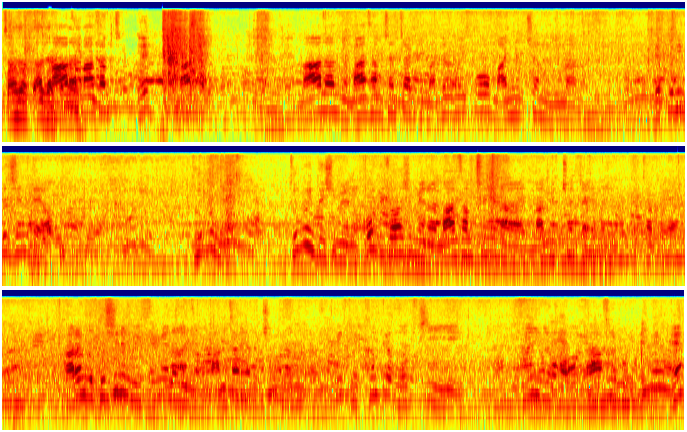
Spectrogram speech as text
장사 까지 만 원, 안만 삼천, 예? 만 원. 예, 만 원, 만 삼천짜리 만들고 있고, 만 육천 원, 이만 원. 몇 분이 드시는데요? 두 분이요. 두 분이 드시면, 고기 좋아하시면 만 삼천이나 만 육천짜리 괜찮고요. 다른 거 드시는 거 있으면은 만짜리 해도 충분합니다. 밑에 큰 뼈가 없이, 민족하고 다 살고 있는데, 예?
